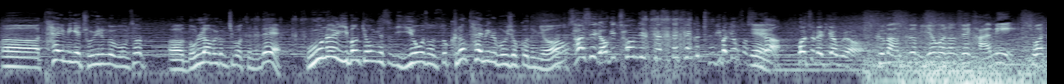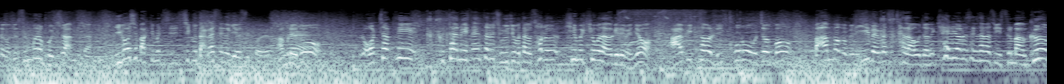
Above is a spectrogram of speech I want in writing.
어, 타이밍에 조이는 걸 보면서 어, 놀람을 금치 못했는데 오늘 이번 경기에서도 이영호 선수도 그런 타이밍을 보여줬거든요. 사실 여기 처음 진출했을 때 탱크 두 기밖에 없었습니다. 벌써 몇 개하고요. 그만큼 이영호 선수의 감이 좋았던 거죠. 승부를 볼 줄 압니다. 이것이 막히면 지치고 나갈 생각이었을 거예요. 아무래도 어차피 그 타이밍에 센터를 조이지 못하고 서로 힘을 키워 나가게 되면요. 아비터, 리코로 오죠. 뭐 마음 먹으면 이 맵에서 잘 나오지 않은 캐리어를 생산할 수 있을 만큼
